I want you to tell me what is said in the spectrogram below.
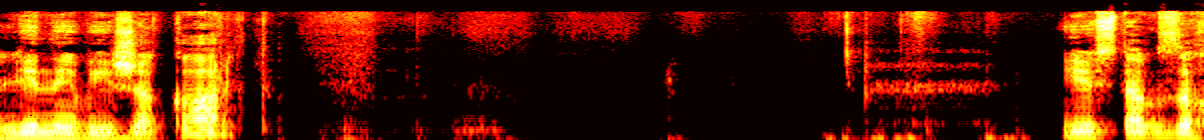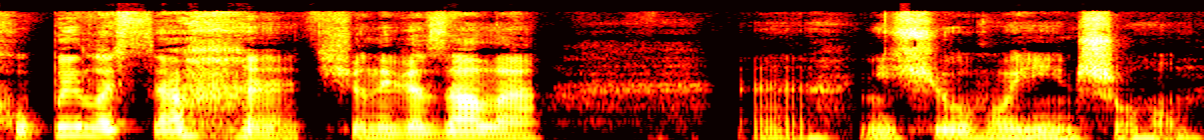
лінивий жакард. І ось так захопилася, що не в'язала е, нічого іншого.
